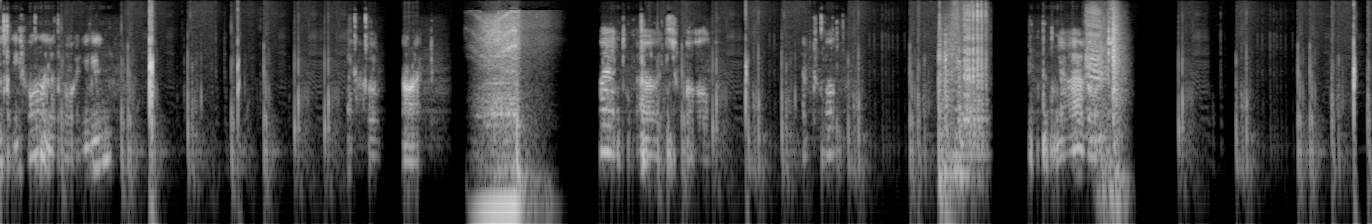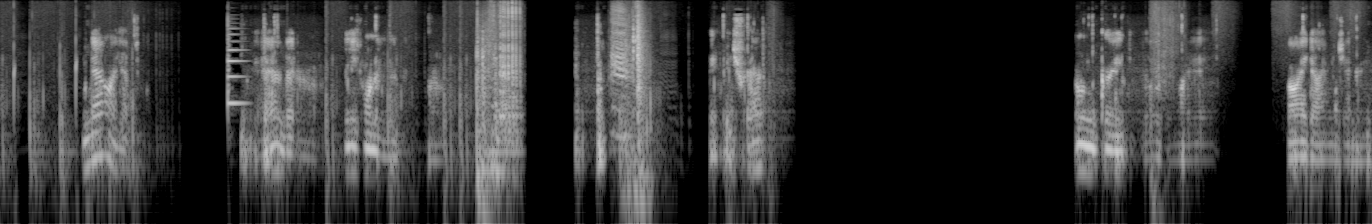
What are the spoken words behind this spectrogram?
Is he falling in the void again? I hope not. What? Oh, it's 12. I have 12? No, I have 11. Now I have 12. Okay, I better. At least one of them. Make the trap. I'm going to build my, my diamond generator.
